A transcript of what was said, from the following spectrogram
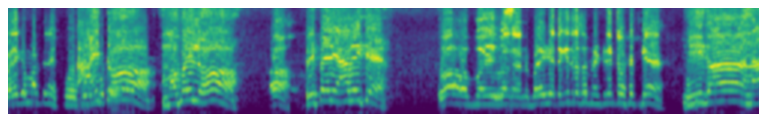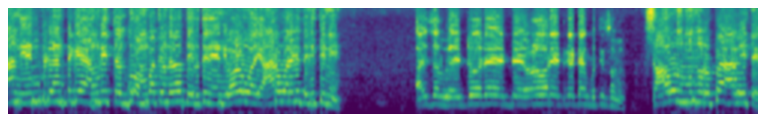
ಬೆಳಿಗ್ಗೆ ಮಾಡ್ತೀನಿ. ಕು- ಕುಡ್ದು ಆಯ್ತು ಮೊಬೈಲು ಹಾ. ರಿಪೇರಿ ಆಗೈತೆ. ಓ ಒಬ್ಬ ಇವಾಗ ಬೆಳಿಗ್ಗೆ ತೆಗಿದ್ರ ಸ್ವಲ್ಪ ಎಂಟು ಗಂಟೆ ವರ್ಷಕ್ಕೆ ಈಗ ನಾನ್ ಎಂಟು ಗಂಟೆಗೆ ಅಂಗಡಿ ತೆಗ್ದು ಒಂಬತ್ತು ಗಂಟೆ ತೆಗಿತೀನಿ. ಏಳು ಆರೂವರೆಗೆ ತೆಗಿತೀನಿ. ಆಯ್ತು ಸ್ವಾಮಿ ಎಂಟೂವರೆ ಎಂಟು ಏಳುವರೆ ಎಂಟು ಗಂಟೆ ಹಂಗ್ ಬರ್ತೀನಿ ಸ್ವಾಮಿ. ಸಾವಿರದ ಮುನ್ನೂರು ರೂಪಾಯಿ ಆಗೈತೆ.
